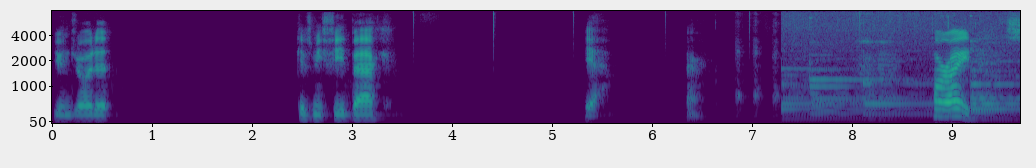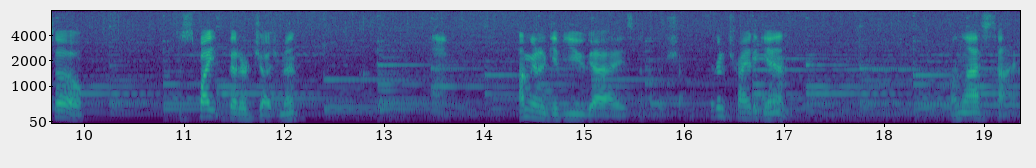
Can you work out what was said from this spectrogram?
you enjoyed it. Gives me feedback. Alright, so, despite better judgment, I'm going to give you guys another shot. We're going to try it again. One last time.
